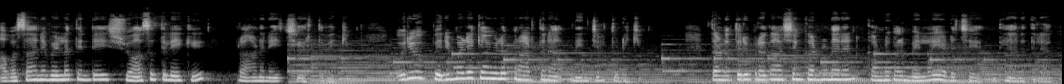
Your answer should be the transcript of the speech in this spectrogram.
അവസാന വെള്ളത്തിന്റെ ശ്വാസത്തിലേക്ക് പ്രാണനെ ചേർത്ത് വയ്ക്കും. ഒരു പെരുമഴയ്ക്കായുള്ള പ്രാർത്ഥന നെഞ്ചിൽ തുടിക്കും. തണുത്തൊരു പ്രകാശം കണ്ടുണരാൻ കണ്ണുകൾ മെല്ലെ അടച്ച് ധ്യാനത്തിലാകും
